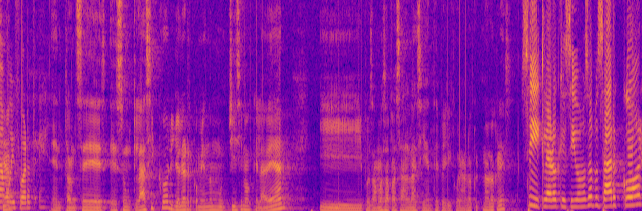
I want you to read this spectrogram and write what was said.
está muy fuerte. Entonces es un clásico, yo les recomiendo muchísimo que la vean y pues vamos a pasar a la siguiente película, ¿no lo, ¿no lo crees? Sí, claro que sí. Vamos a pasar con.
